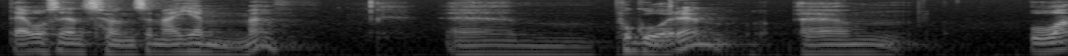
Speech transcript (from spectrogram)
Det er jo også en sønn som er hjemme eh, på gården. og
